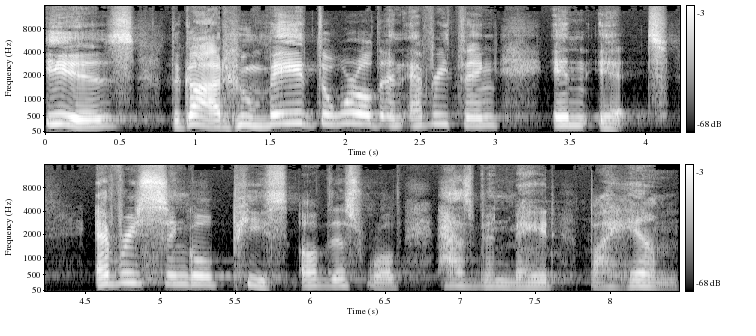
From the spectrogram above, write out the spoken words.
is the God who made the world and everything in it. Every single piece of this world has been made by Him.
